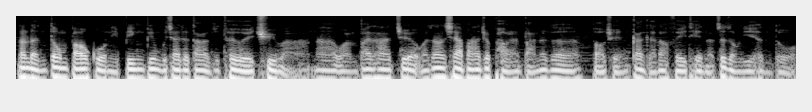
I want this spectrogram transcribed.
那冷冻包裹你冰冰不下，就当然是退回去嘛。那晚班他就晚上下班他就跑来把那个保全干改到飞天了，这种也很多。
